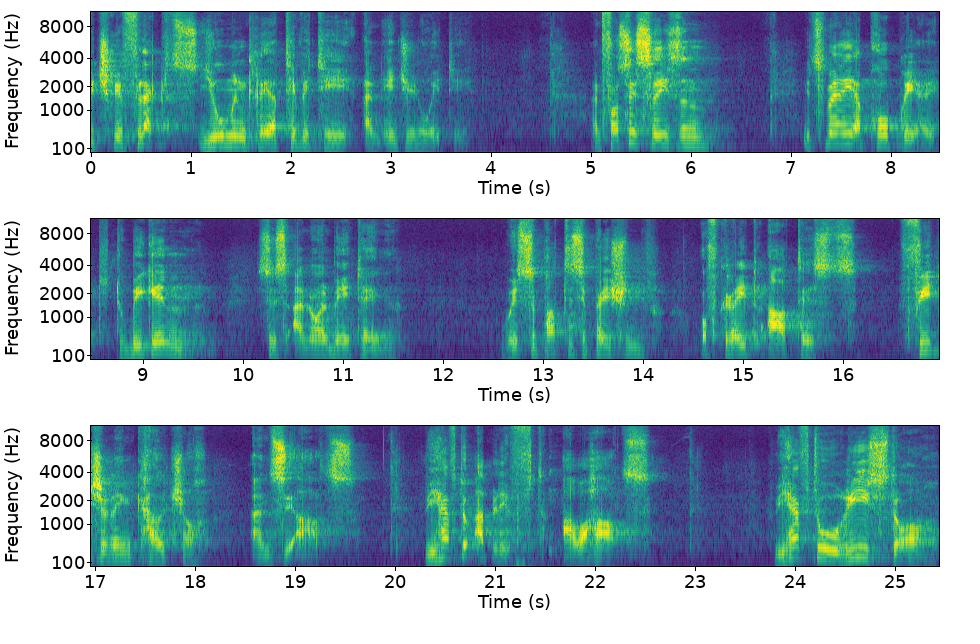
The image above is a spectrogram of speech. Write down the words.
which reflects human creativity and ingenuity. And for this reason, it's very appropriate to begin this annual meeting with the participation of great artists featuring culture and the arts. We have to uplift our hearts. We have to restore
